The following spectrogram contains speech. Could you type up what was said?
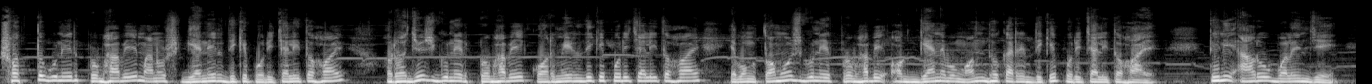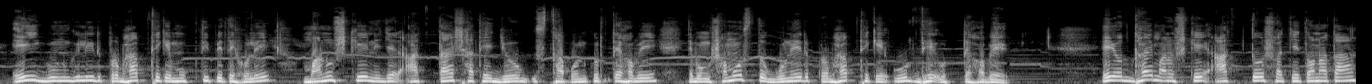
সত্যগুণের প্রভাবে মানুষ জ্ঞানের দিকে পরিচালিত হয়, রজস গুণের প্রভাবে কর্মের দিকে পরিচালিত হয় এবং তমস গুণের প্রভাবে অজ্ঞান এবং অন্ধকারের দিকে পরিচালিত হয়। তিনি আরও বলেন যে এই গুণগুলির প্রভাব থেকে মুক্তি পেতে হলে মানুষকে নিজের আত্মার সাথে যোগ স্থাপন করতে হবে এবং সমস্ত গুণের প্রভাব থেকে ঊর্ধ্বে উঠতে হবে। এই অধ্যায় মানুষকে আত্মসচেতনতা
